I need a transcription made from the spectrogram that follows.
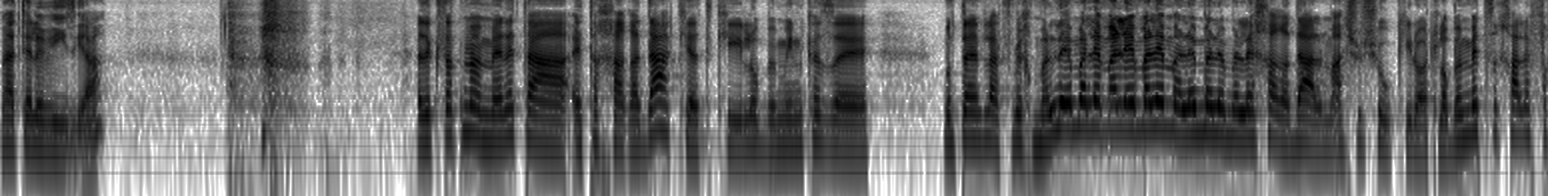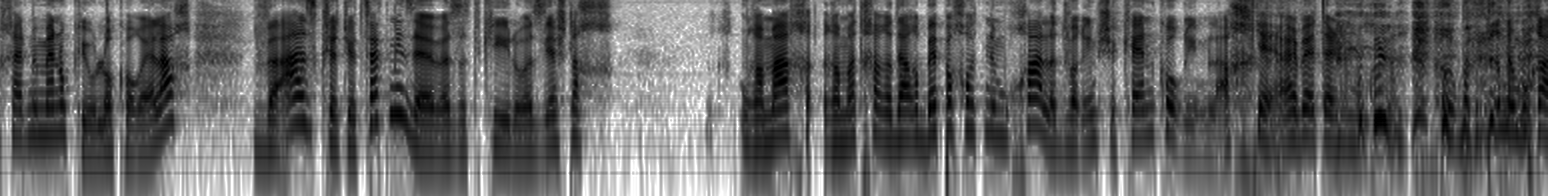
מהטלוויזיה. אז זה קצת מאמן את, ה, את החרדה, כי את כאילו במין כזה נותנת לעצמך מלא מלא מלא מלא מלא מלא מלא חרדה על משהו שהוא כאילו, את לא באמת צריכה לפחד ממנו, כי הוא לא קורה לך, ואז כשאת יוצאת מזה, אז את כאילו, אז יש לך רמה, רמת חרדה הרבה פחות נמוכה לדברים שכן קורים לך. כן, הרבה יותר נמוכה. הרבה יותר נמוכה.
